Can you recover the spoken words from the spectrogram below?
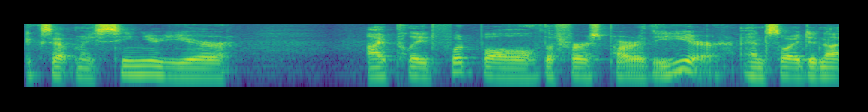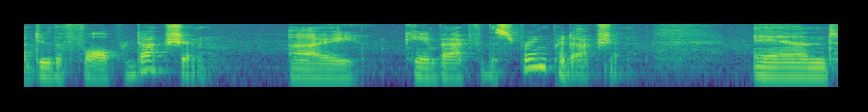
except my senior year. I played football the first part of the year, and so I did not do the fall production. I came back for the spring production. And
